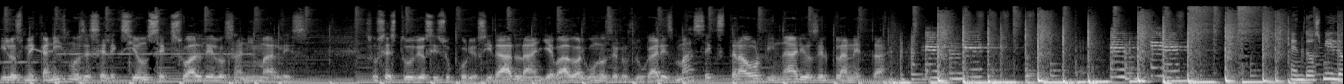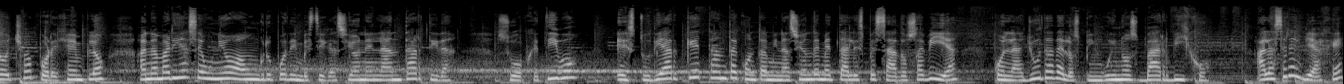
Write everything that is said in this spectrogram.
y los mecanismos de selección sexual de los animales. Sus estudios y su curiosidad la han llevado a algunos de los lugares más extraordinarios del planeta. En 2008, por ejemplo, Ana María se unió a un grupo de investigación en la Antártida. Su objetivo, estudiar qué tanta contaminación de metales pesados había con la ayuda de los pingüinos barbijo. Al hacer el viaje,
